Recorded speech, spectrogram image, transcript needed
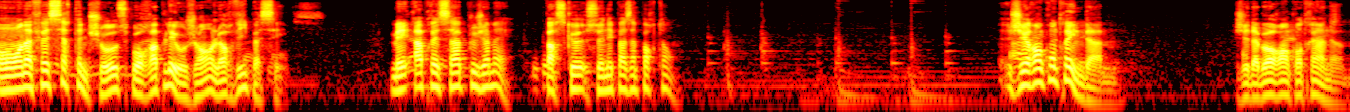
on a fait certaines choses pour rappeler aux gens leur vie passée. Mais après ça, plus jamais, parce que ce n'est pas important. J'ai rencontré une dame. J'ai d'abord rencontré un homme.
